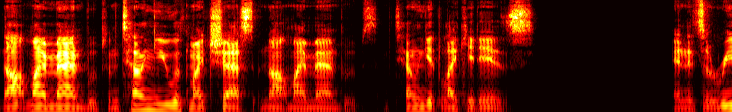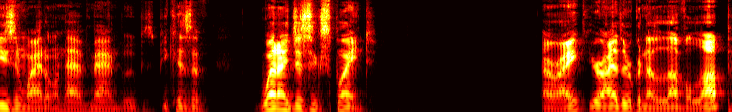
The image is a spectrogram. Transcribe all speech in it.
not my man boobs. I'm telling you with my chest, not my man boobs. I'm telling it like it is. And it's a reason why I don't have man boobs because of what I just explained. All right? You're either going to level up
